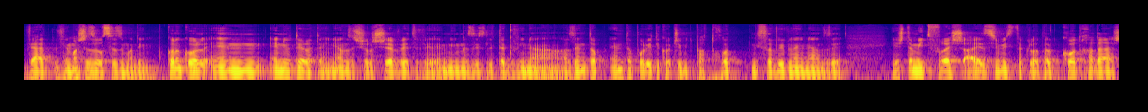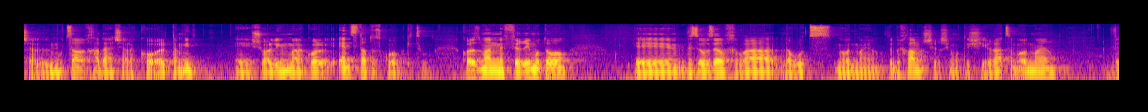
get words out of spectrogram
וה- ומה שזה עושה זה מדהים. קודם כל, אין, אין יותר את העניין הזה של לשבת ומי מזיז לי את הגבינה, אז אין את הפוליטיקות שמתפתחות מסביב לעניין הזה. יש תמיד fresh eyes שמסתכלות על קוד חדש, על מוצר חדש, על הכל, תמיד אה, שואלים על הכל, אין סטטוס קוו בקיצור. כל הזמן מפרים אותו, אה, וזה עוזר לחברה לרוץ מאוד מהר. זה בכלל מה שהרשים אותי, שהיא רצה מאוד מהר, ו-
